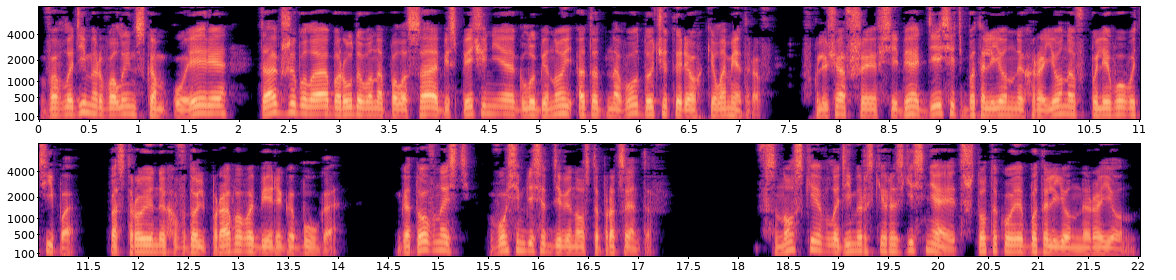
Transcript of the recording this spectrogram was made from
Во Владимир-Волынском УЭРе также была оборудована полоса обеспечения глубиной от 1 до 4 километров, включавшая в себя 10 батальонных районов полевого типа, построенных вдоль правого берега Буга. Готовность 80-90%. В сноске Владимирский разъясняет, что такое батальонный район.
